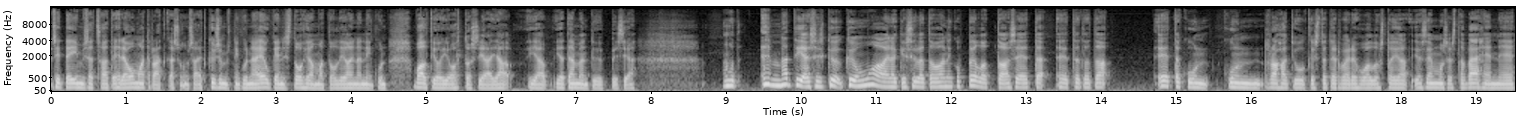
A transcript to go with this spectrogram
sitten ihmiset saa tehdä omat ratkaisunsa. Että kysymys, niin kuin nämä eugeniset ohjelmat oli aina niin kuin valtiojohtoisia ja, ja, ja tämän tyyppisiä. Mutta en mä tiedä, siis ky, kyllä mua ainakin sillä tavalla niin kuin pelottaa se, että, että, tota, että kun kun rahat julkista terveydenhuollosta ja, ja semmoisesta vähenee.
